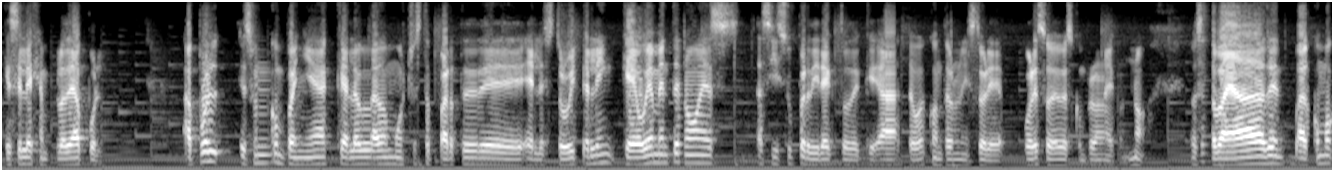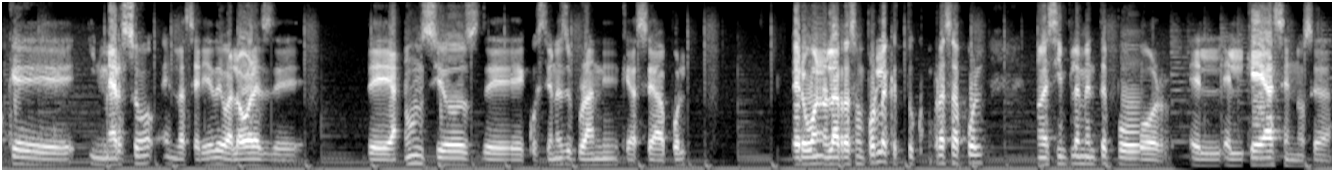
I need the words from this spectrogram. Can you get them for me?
que es el ejemplo de Apple. Apple es una compañía que ha logrado mucho esta parte del el storytelling, que obviamente no es así súper directo de que, ah, te voy a contar una historia, por eso debes comprar un iPhone. No, o sea, va, como que inmerso en la serie de valores, de, de anuncios, de cuestiones de branding que hace Apple. Pero bueno, la razón por la que tú compras Apple no es simplemente por el, el qué hacen, o sea,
